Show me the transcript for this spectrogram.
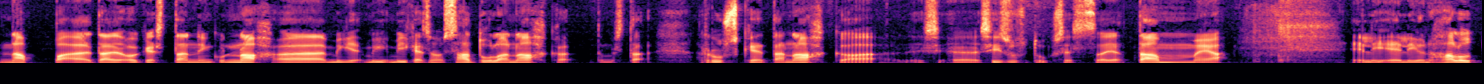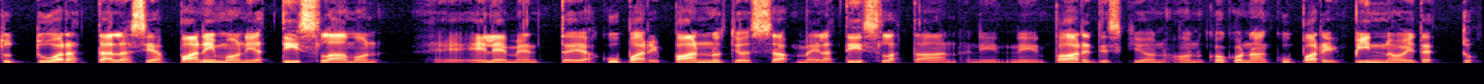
nappa, tai oikeastaan niin kuin nah, ää, mikä, mikä se on, satulanahka, tämmöistä ruskeata nahkaa sisustuksessa ja tammea. Eli, eli on haluttu tuoda tällaisia panimon ja tislaamon elementtejä, kuparipannut, joissa meillä tislataan, niin, niin baaritiski on, on kokonaan kuparipinnoitettu.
